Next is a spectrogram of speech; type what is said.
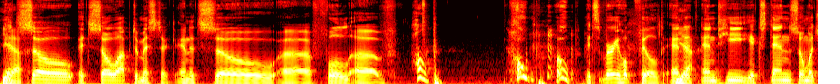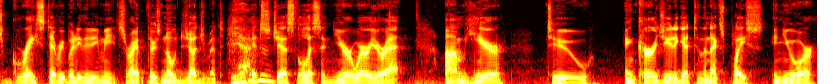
Yeah. It's so it's so optimistic and it's so uh, full of Hope. Hope. Hope. It's very hope filled, and Yeah. it, and he extends so much grace to everybody that he meets. Right? There's no judgment. Yeah. It's mm-hmm. just listen. You're where you're at. I'm here to encourage you to get to the next place in your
